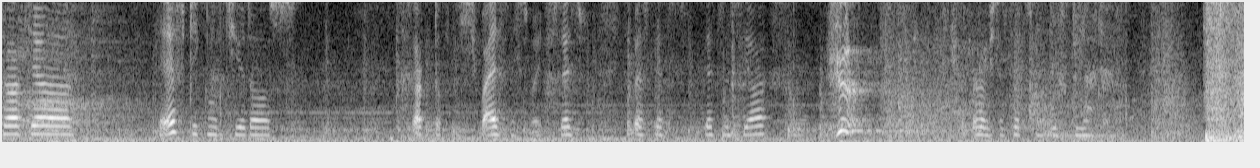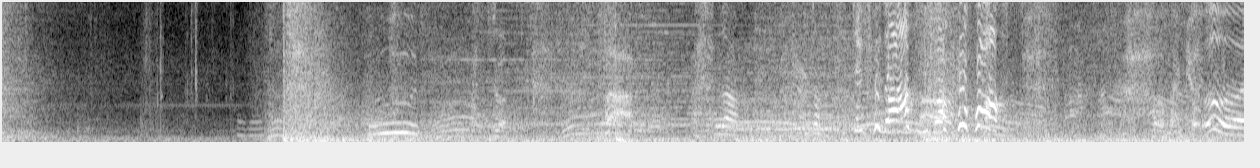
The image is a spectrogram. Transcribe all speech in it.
schaut ja heftig notiert aus. Sag doch, ich weiß nichts mehr. Ich habe erst letzt, letztes Jahr. Habe ich das letzte Mal gespielt. Was zur... Bruder. Bruder, was ist der für eine Arm, Bruder? Oh mein Gott. Oh.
